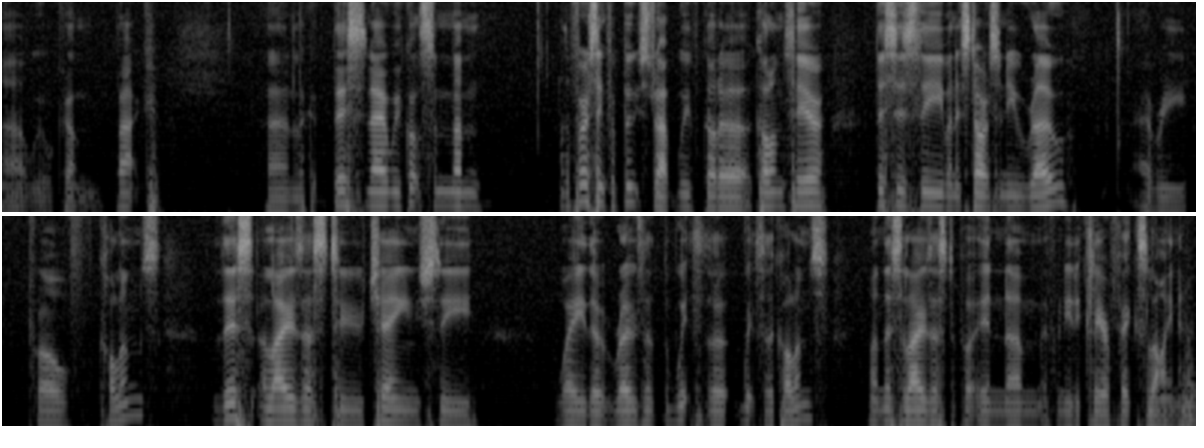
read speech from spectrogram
Uh, we'll come back and look at this. Now we've got some um, the first thing for bootstrap we've got a columns here. This is the when it starts a new row every 12 columns. This allows us to change the way the rows the width of the width of the columns. And this allows us to put in um, if we need a clear fixed line.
